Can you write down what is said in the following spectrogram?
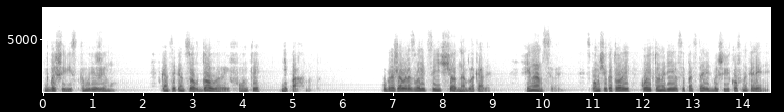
к большевистскому режиму. В конце концов, доллары и фунты не пахнут. Угрожала развалиться еще одна блокада — финансовая, с помощью которой кое-кто надеялся поставить большевиков на колени.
